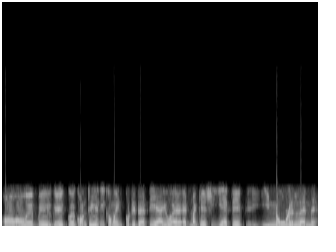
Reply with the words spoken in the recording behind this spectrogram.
Og, og øh, øh, grunden til, at jeg lige kommer ind på det der, det er jo, at, at man kan sige, at øh, i nogle lande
